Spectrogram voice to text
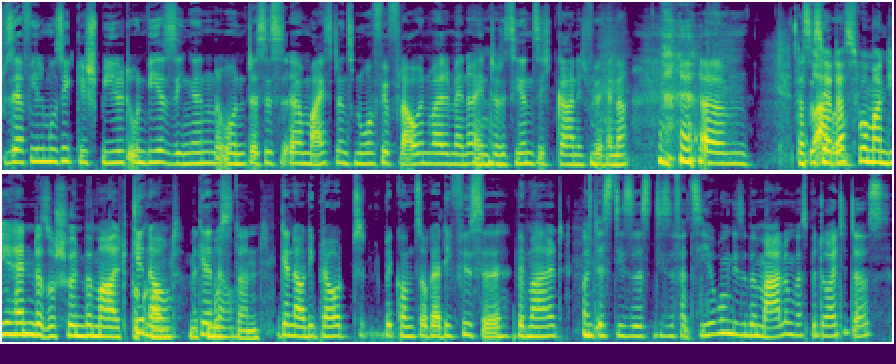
sehr viel Musik gespielt und wir singen. Und das ist äh, meistens nur für Frauen, weil Männer mhm. interessieren sich gar nicht für Henna. ähm, das ist Aber, ja das, wo man die Hände so schön bemalt bekommt genau, mit genau, Mustern. Genau, die Braut bekommt sogar die Füße bemalt. Und ist dieses, diese Verzierung, diese Bemalung, was bedeutet das?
